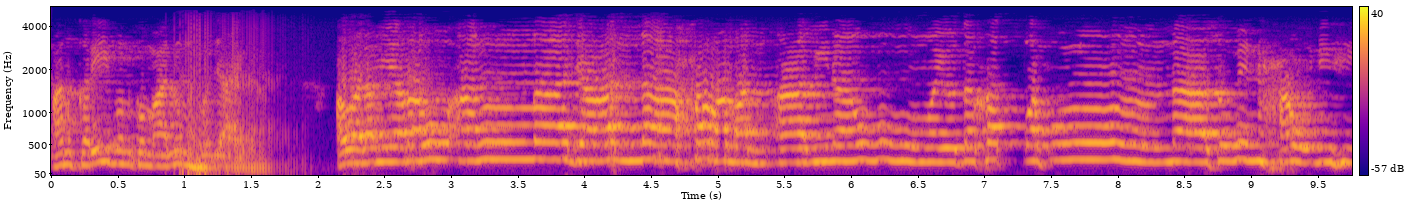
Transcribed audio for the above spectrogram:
ان قریب ان کو معلوم ہو جائے گا۔ اولم يروا أنا جعلنا حرما آمنا ويتخطف الناس من حوله۔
